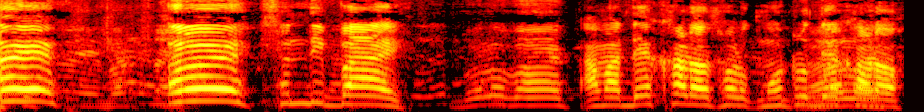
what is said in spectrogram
એ એ સંદીપભાઈ. બોલો ભાઈ. આમાં દેખાડો થોડુંક મોટું દેખાડો.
